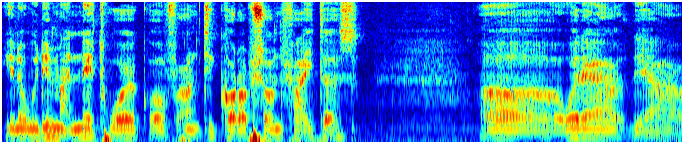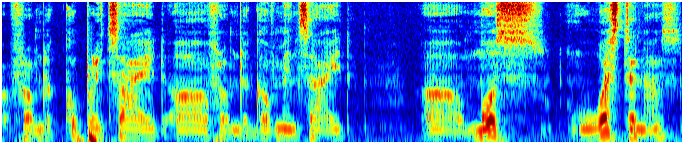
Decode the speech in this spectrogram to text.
you know, within my network of anti-corruption fighters, uh, whether they are from the corporate side or from the government side, uh, most Westerners,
